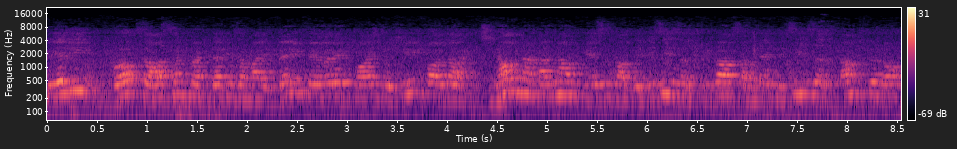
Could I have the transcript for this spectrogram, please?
really works awesome, but that is my very favorite point to treat for the known and unknown cases of the diseases because sometimes diseases come to know,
